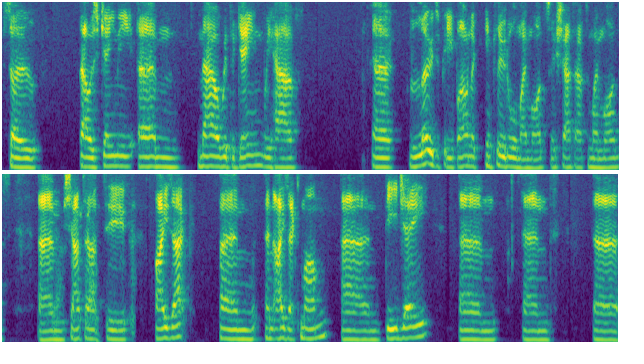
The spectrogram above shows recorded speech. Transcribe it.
So that was Jamie. Um, now with the game, we have uh, loads of people. I want to include all my mods, so shout out to my mods. Um, Yeah. Shout out to Isaac um, and Isaac's mom and DJ um, and uh,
